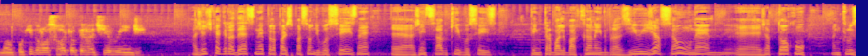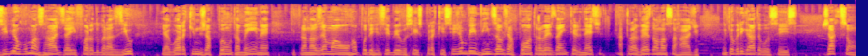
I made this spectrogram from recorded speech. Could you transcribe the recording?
Né? Um pouquinho do nosso rock alternativo indie. A gente que agradece, né, pela participação de vocês, né? É, a gente sabe que vocês têm um trabalho bacana aí do Brasil e já são, né? É, já tocam, inclusive em algumas rádios aí fora do Brasil e agora aqui no Japão também, né? E para nós é uma honra poder receber vocês por aqui. Sejam bem-vindos ao Japão através da internet, através da nossa rádio. Muito obrigado a vocês. Jackson.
